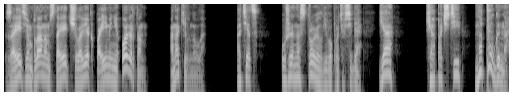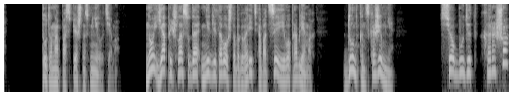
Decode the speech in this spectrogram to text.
«За этим планом стоит человек по имени Овертон?» Она кивнула. «Отец уже настроил его против себя. Я... я почти напугана!» Тут она поспешно сменила тему. «Но я пришла сюда не для того, чтобы говорить об отце и его проблемах. Дункан, скажи мне, все будет хорошо?»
